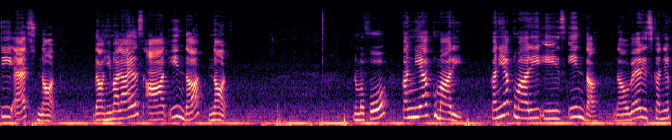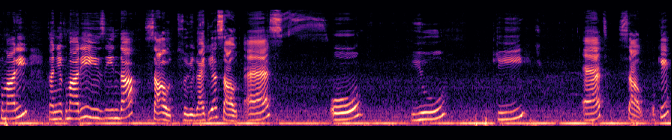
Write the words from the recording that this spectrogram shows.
T H north the Himalayas are in the north number four Kanyakumari Kanyakumari is in the now where is Kanyakumari? Kanyakumari is in the south so we'll write here south S O U T H south okay?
